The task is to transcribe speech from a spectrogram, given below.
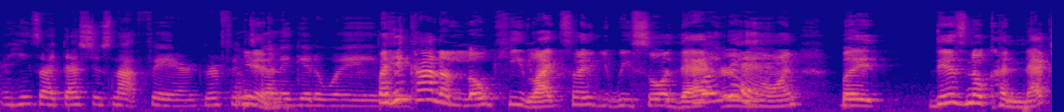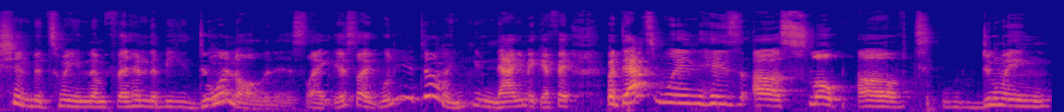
And he's like, that's just not fair. Griffin's Yeah. gonna get away. But he kind of low key likes her. We saw that Well, early yeah. on. But there's no connection between them for him to be doing all of this. Like it's like, what are you doing? You, now you make it fake. But that's when his uh slope of t- doing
